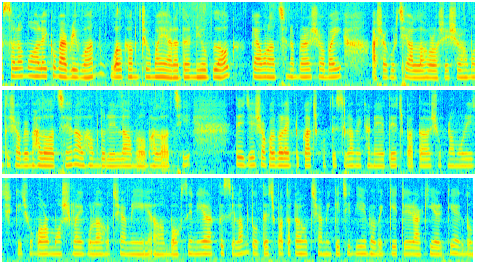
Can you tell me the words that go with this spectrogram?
আসসালামু আলাইকুম everyone welcome to my another new blog কেমন আছেন আপনারা সবাই? আশা করছি আল্লাহর অশেষ রহমতে সবাই ভালো আছেন। আলহামদুলিল্লাহ, আমরাও ভালো আছি। তো এই যে সকালবেলা একটু কাজ করতেছিলাম, এখানে তেজপাতা, শুকনো মরিচ, কিছু গরম মশলা, এগুলো হচ্ছে আমি বক্সে নিয়ে রাখতেছিলাম। তো তেজপাতাটা হচ্ছে আমি কেচি দিয়ে এভাবে কেটে রাখি আর কি, একদম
